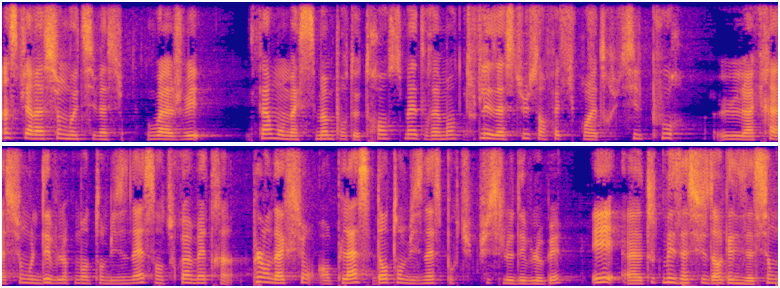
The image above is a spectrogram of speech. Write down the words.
inspiration, motivation. Donc voilà, je vais faire mon maximum pour te transmettre vraiment toutes les astuces en fait qui pourront être utiles pour la création ou le développement de ton business, en tout cas mettre un plan d'action en place dans ton business pour que tu puisses le développer et euh, toutes mes astuces d'organisation.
